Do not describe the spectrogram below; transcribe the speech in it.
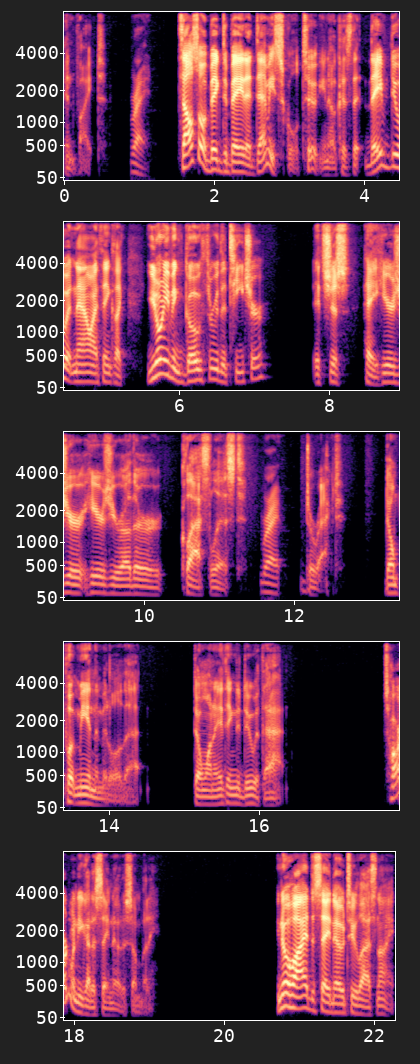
invite? Right. It's also a big debate at Demi's school too, you know, because they do it now. I think like you don't even go through the teacher; it's just, hey, here's your here's your other class list, Right. direct. Don't put me in the middle of that. Don't want anything to do with that. It's hard when you got to say no to somebody. You know who I had to say no to last night?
